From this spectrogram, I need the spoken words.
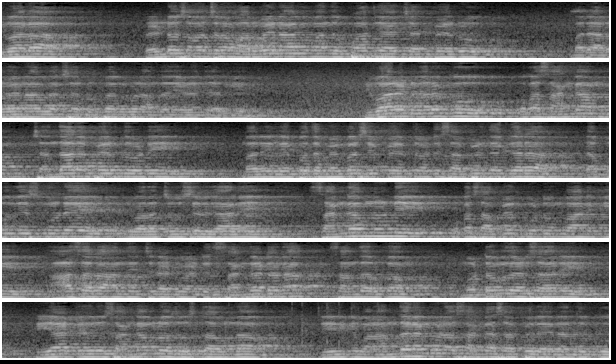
ఇవాళ రెండో సంవత్సరం అరవై నాలుగు మంది ఉపాధ్యాయులు చనిపోయారు మరి అరవై నాలుగు లక్షల రూపాయలు కూడా అందజేయడం జరిగింది. ఇవాళ వరకు ఒక సంఘం చందాల పేరుతోటి మరి లేకపోతే మెంబర్షిప్ పేరుతోటి సభ్యుడి దగ్గర డబ్బులు తీసుకుంటే ఇవాళ చూసారు కానీ సంఘం నుండి ఒక సభ్యుని కుటుంబానికి ఆసరా అందించినటువంటి సంఘటన సందర్భం మొట్టమొదటిసారి పిఆర్టీ సంఘంలో చూస్తూ ఉన్నాం. దీనికి మనందరం కూడా సంఘ సభ్యులైనందుకు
